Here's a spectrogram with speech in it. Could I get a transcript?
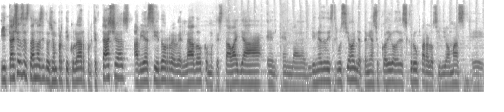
Y Tashas está en una situación particular porque Tashas había sido revelado como que estaba ya en, en las líneas de distribución, ya tenía su código de Screw para los idiomas eh,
